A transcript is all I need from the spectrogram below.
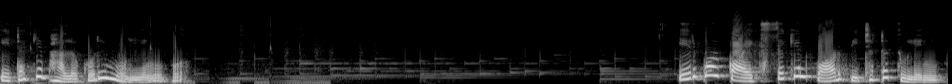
এটাকে ভালো করে মুড়িয়ে নেব। এরপর কয়েক সেকেন্ড পর পিঠাটা তুলে নিব।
